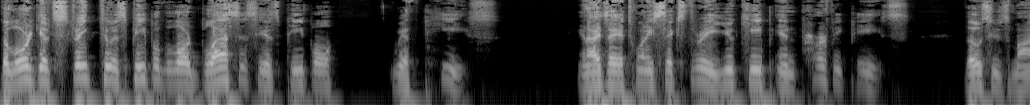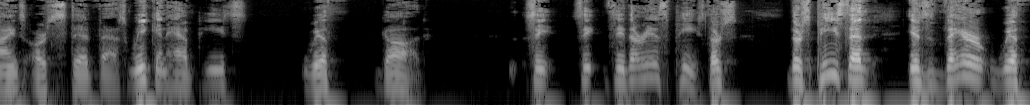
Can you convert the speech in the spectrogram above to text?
the Lord gives strength to his people. The Lord blesses his people with peace. In Isaiah 26, 3, you keep in perfect peace those whose minds are steadfast. We can have peace with God. See, see, see, there is peace. There's, there's peace that is there with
